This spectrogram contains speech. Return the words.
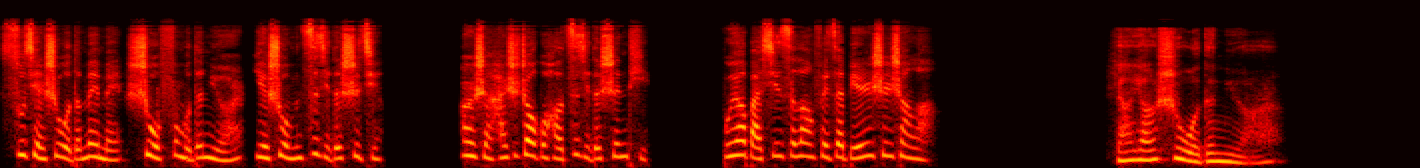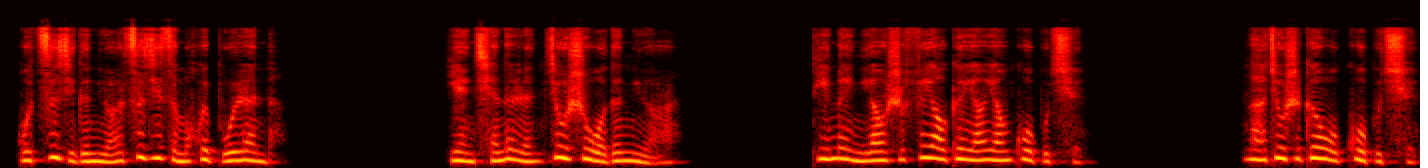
苏浅是我的妹妹，是我父母的女儿，也是我们自己的事情。二婶还是照顾好自己的身体，不要把心思浪费在别人身上了。杨洋是我的女儿，我自己的女儿自己怎么会不认呢？眼前的人就是我的女儿，弟妹，你要是非要跟杨洋过不去，那就是跟我过不去，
